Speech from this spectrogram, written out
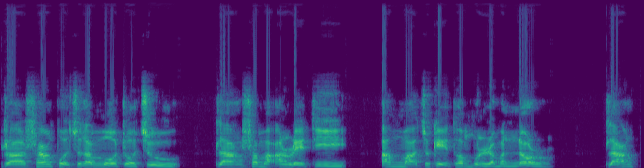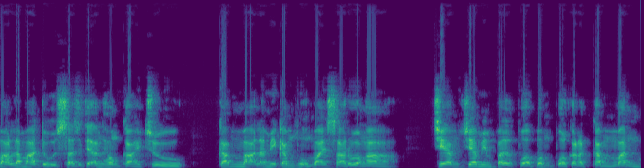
ra sang bồn chú nam mô trò chú làng sa mà ăn rê tì âm mà chú kê thom hùn rầm ăn nor làng bà làm mà đủ sa chế ăn hông cải chú cam mạ làm mi cam hụ mai sa ruộng à chiam chiam im bàl bùa bùm bồn cà rật cầm mặn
